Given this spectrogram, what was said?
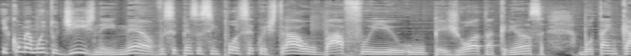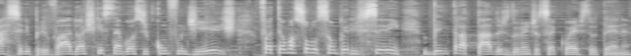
E como é muito Disney, né? Você pensa assim, pô, sequestrar o Bafo e o PJ, a criança, botar em cárcere privado. Eu acho que esse negócio de confundir eles foi até uma solução pra eles serem bem tratados durante o sequestro, até, né?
